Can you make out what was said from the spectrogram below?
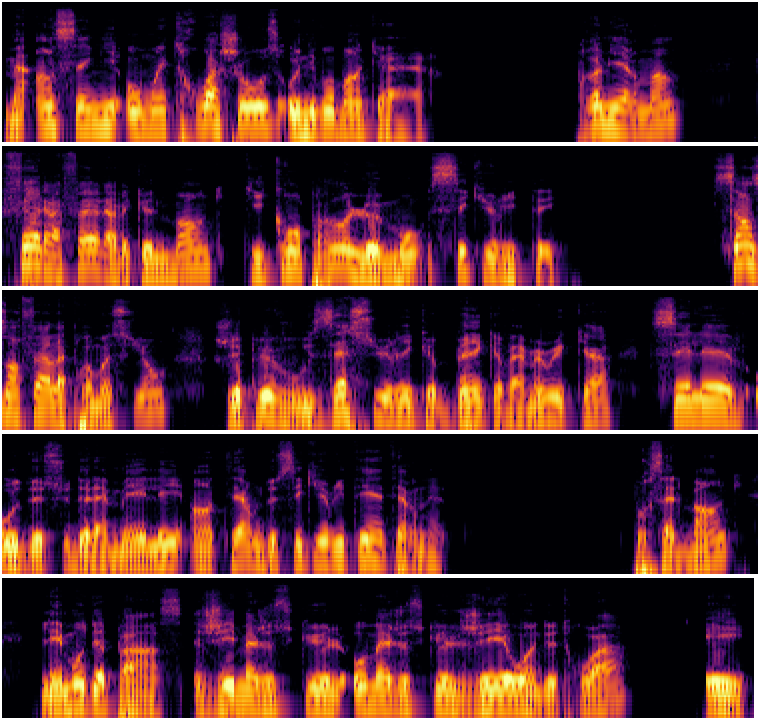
m'a enseigné au moins trois choses au niveau bancaire. Premièrement, faire affaire avec une banque qui comprend le mot sécurité. Sans en faire la promotion, je peux vous assurer que Bank of America s'élève au-dessus de la mêlée en termes de sécurité Internet. Pour cette banque, les mots de passe G majuscule, O majuscule, GO123 et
